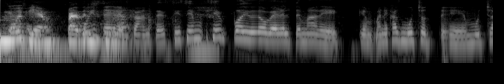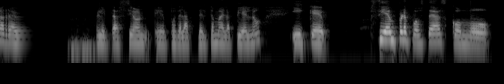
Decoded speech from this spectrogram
Muy bien, padrísimo. Muy interesante. Sí, sí, he podido ver el tema de que manejas mucho, eh, mucha rehabilitación eh, pues del tema de la piel, ¿no? Y que siempre posteas como,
